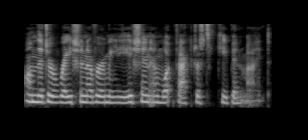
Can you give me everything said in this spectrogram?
on the duration of remediation and what factors to keep in mind.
